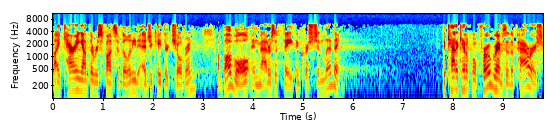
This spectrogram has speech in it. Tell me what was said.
by carrying out their responsibility to educate their children, above all in matters of faith and Christian living. The catechetical programs of the parish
